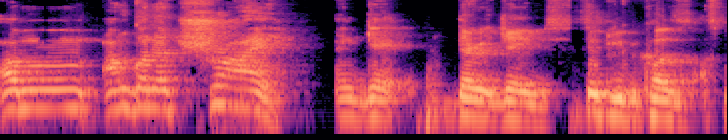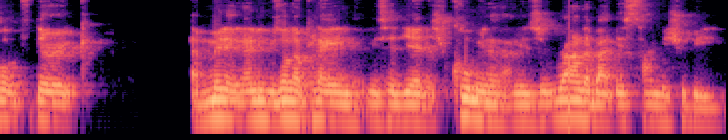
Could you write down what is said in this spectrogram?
Um, I'm gonna try and get Derek James simply because I spoke to Derek a minute and he was on a plane. He said, "Yeah, they should call me." And he's around about this time. He should be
